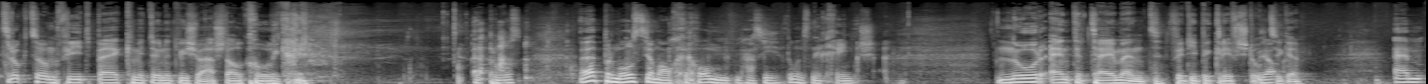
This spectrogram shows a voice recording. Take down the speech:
zurück zum Feedback. Wir tun wie schwerste Alkoholiker. jemand, muss, jemand muss ja machen. Komm, Hesi, du uns nicht kennst. Nur Entertainment für die Begriffsstutzigen. Ähm,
